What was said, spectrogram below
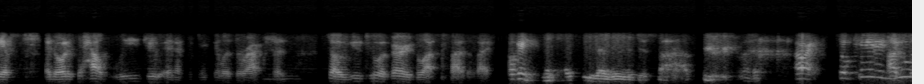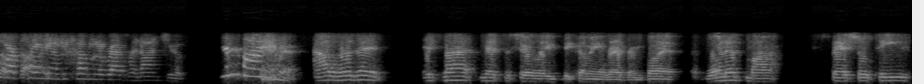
gifts in order to help lead you in a particular direction. So you two are very blessed, by the way. Okay, that we would just stop. all right. So Caden, I'm you so are sorry. planning on becoming a reverend, aren't you? You're fine. I wasn't. It's not necessarily becoming a reverend, but one of my specialties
